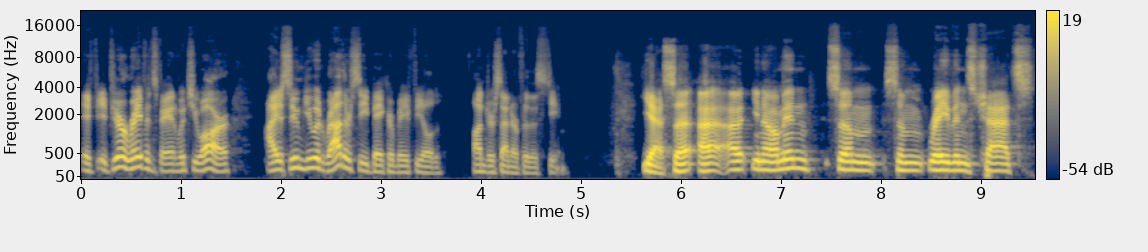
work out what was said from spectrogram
if if you're a Ravens fan, which you are, I assume you would rather see Baker Mayfield under center for this team. Yes, I, I you know I'm in some some Ravens chats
